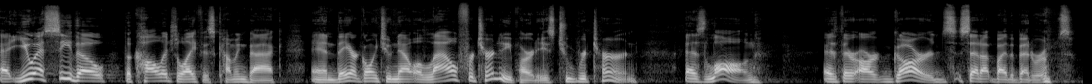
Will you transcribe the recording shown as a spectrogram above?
At USC, though, the college life is coming back, and they are going to now allow fraternity parties to return as long as there are guards set up by the bedrooms.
